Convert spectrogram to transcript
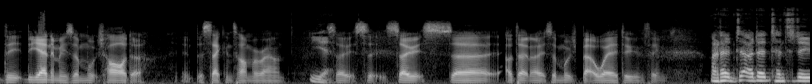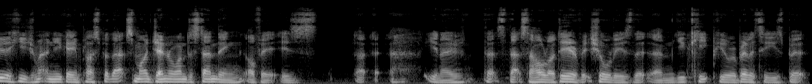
the the enemies are much harder the second time around. Yeah. So it's so it's uh, I don't know. It's a much better way of doing things. I don't I don't tend to do a huge amount of new game plus, but that's my general understanding of it. Is uh, uh, you know that's that's the whole idea of it. Surely is that um, you keep your abilities, but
